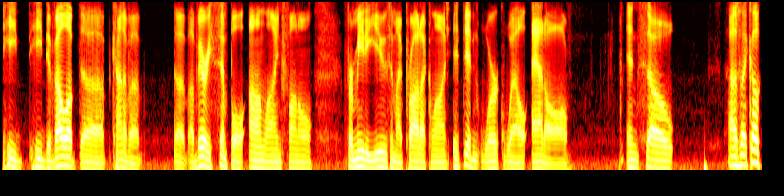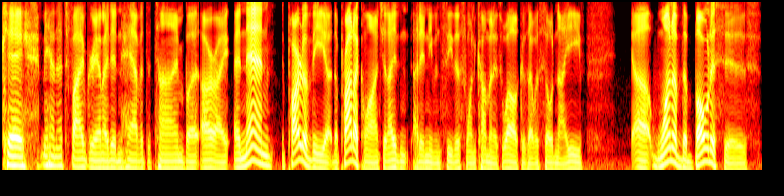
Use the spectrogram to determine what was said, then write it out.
he he developed a, kind of a, a, a very simple online funnel for me to use in my product launch. It didn't work well at all, and so I was like, okay, man, that's five grand I didn't have at the time, but all right. And then part of the uh, the product launch, and I didn't I didn't even see this one coming as well because I was so naive. Uh, one of the bonuses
